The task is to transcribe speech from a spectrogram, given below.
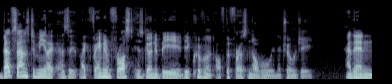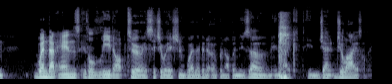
That sounds to me like as it, like Flame and Frost is going to be the equivalent of the first novel in the trilogy, and then when that ends, it'll lead up to a situation where they're going to open up a new zone in like in Jan- July or something.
